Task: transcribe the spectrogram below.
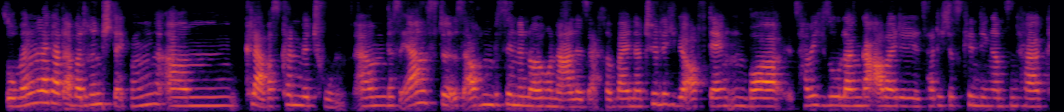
So, wenn wir da gerade aber drin stecken, ähm, klar, was können wir tun? Ähm, das erste ist auch ein bisschen eine neuronale Sache, weil natürlich wir oft denken, boah, jetzt habe ich so lange gearbeitet, jetzt hatte ich das Kind den ganzen Tag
